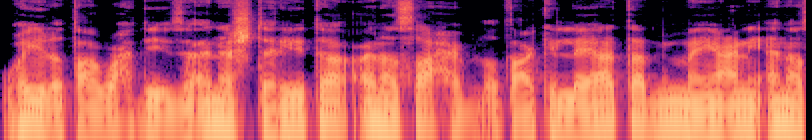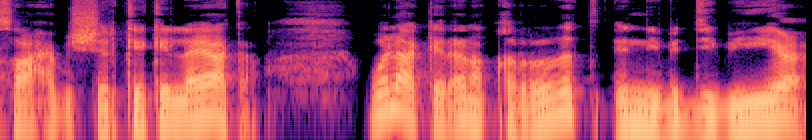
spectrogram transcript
وهي القطعة واحدة إذا أنا اشتريتها أنا صاحب القطعة كلياتها مما يعني أنا صاحب الشركة كلياتها. ولكن أنا قررت إني بدي بيع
